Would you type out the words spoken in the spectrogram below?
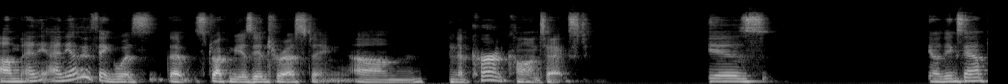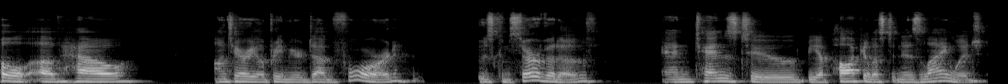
Um, and, and the other thing was that struck me as interesting um, in the current context is you know the example of how Ontario Premier Doug Ford, who's conservative, and tends to be a populist in his language,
